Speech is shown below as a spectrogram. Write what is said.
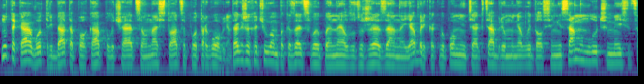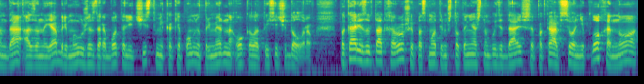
Ну такая вот, ребята, пока получается у нас ситуация по торговле. Также хочу вам показать свой PNL уже за ноябрь. Как вы помните, октябрь у меня выдался не самым лучшим месяцем, да, а за ноябрь мы уже заработали чистыми, как я помню, примерно около 1000 долларов. Пока результат хороший, посмотрим, что, конечно, будет дальше. Пока все неплохо, но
